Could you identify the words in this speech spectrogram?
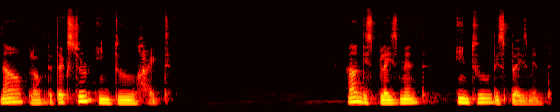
Now plug the texture into height and displacement into displacement.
